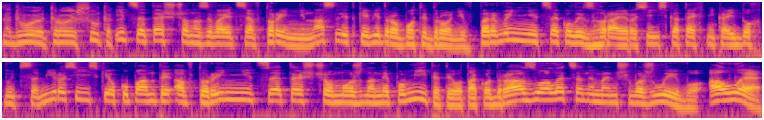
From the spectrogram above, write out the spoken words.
на двое-трое суток. І це те, що називається вторинні наслідки від роботи дронів. Первинні це коли згорає російська техніка і дохнуть самі російські окупанти. А вторинні це те, що можна не помітити отак одразу, але це не менш важливо. Але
